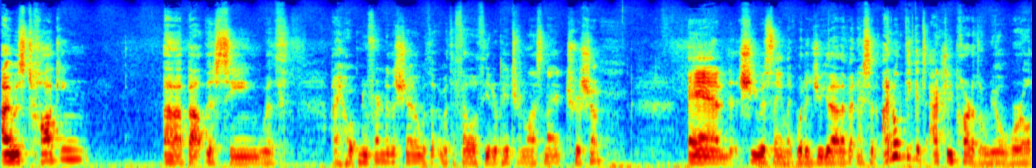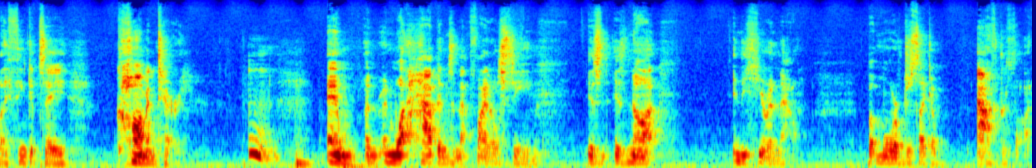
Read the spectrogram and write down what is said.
I was talking uh, about this scene with I hope new friend of the show with with a fellow theater patron last night, Trisha. And she was saying like, "What did you get out of it?" And I said, "I don't think it's actually part of the real world. I think it's a commentary." Hmm. And, and and what happens in that final scene is is not in the here and now, but more of just like a afterthought.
